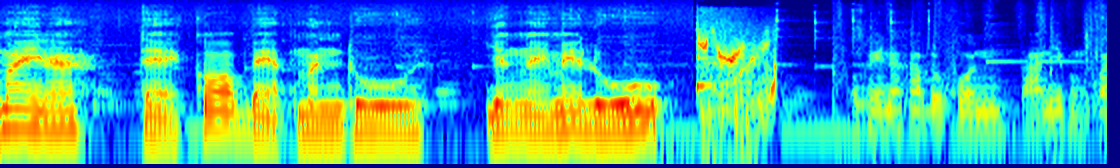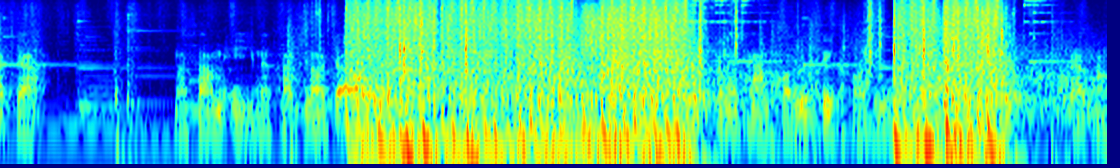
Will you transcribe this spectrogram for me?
ไม่นะ แต่ก็แบบมันดู ยังไงไม่รู้ โอเคนะครับ ทุกคนตอนนี้ผมก็จะมาซ้ำอีกนะครับ เราจะเอาจะมาถามความรู้สึกขอดูนะครับเอา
